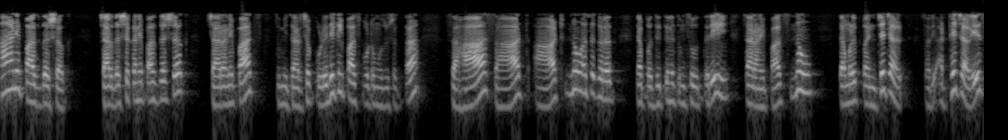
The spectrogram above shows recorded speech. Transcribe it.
आणि पाच दशक. चार दशक आणि पाच दशक चार आणि पाच तुम्ही चारच्या पुढे देखील पाच फोटो मोजू शकता. सहा सात आठ नऊ असं करत. त्या पद्धतीने तुमचं उत्तर येईल. चार आणि पाच नऊ. त्यामुळे पंचेचाळीस सॉरी अठ्ठेचाळीस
